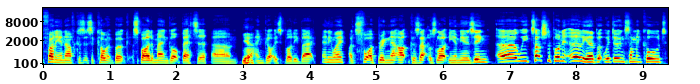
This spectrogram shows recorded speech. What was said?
funny enough, because it's a comic book, Spider Man got better um, Yeah. and got his body back. Anyway, I just thought I'd bring that up because that was slightly amusing. Uh, we touched upon it earlier, but we're doing something called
